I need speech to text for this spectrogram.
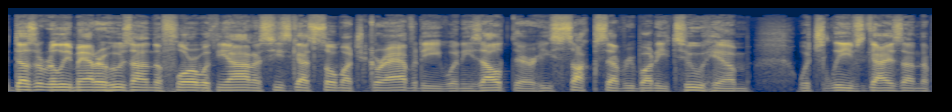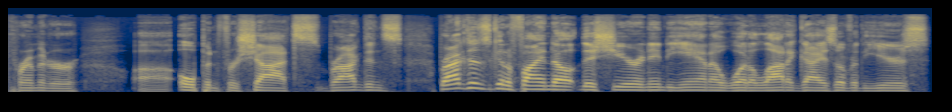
it doesn't really matter who's on the floor with Giannis. He's got so much gravity when he's out there. He sucks everybody to him, which leaves guys on the perimeter uh, open for shots. Brogdon's Brogdon's going to find out this year in Indiana what a lot of guys over the years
